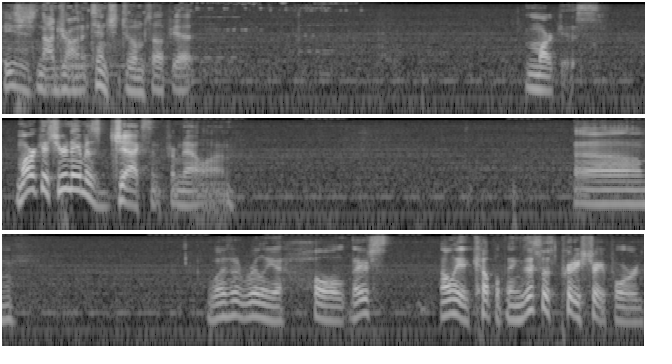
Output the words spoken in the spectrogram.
He's just not drawing attention to himself yet. Marcus. Marcus, your name is Jackson from now on. Um, wasn't really a whole. There's only a couple things. This was pretty straightforward.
